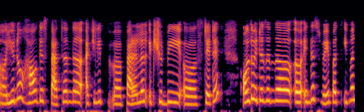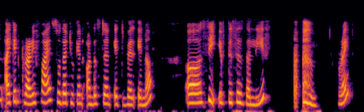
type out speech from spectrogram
uh, you know how this pattern uh, actually uh, parallel it should be uh, stated? Although it is in the uh, in this way but even I can clarify so that you can understand it well enough. See if this is the leaf right?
